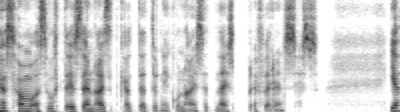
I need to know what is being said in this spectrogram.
myös homosuhteissa ja naiset käyttäytyy niin kuin naiset näissä preferensseissä. Ja,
